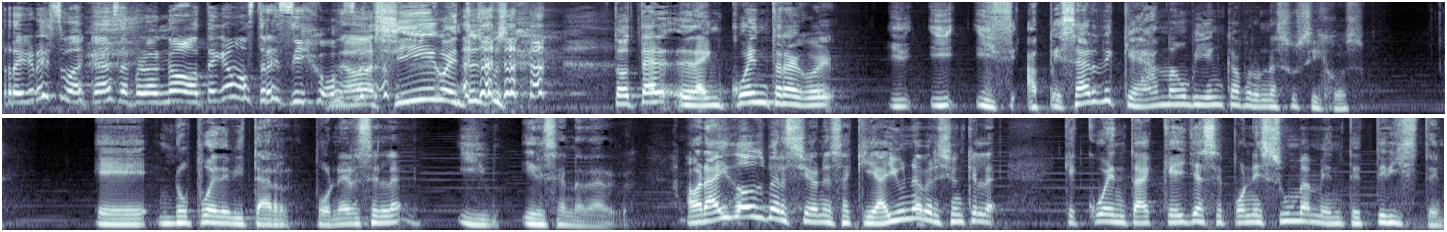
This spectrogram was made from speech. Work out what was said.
regreso a casa, pero no, tengamos tres hijos. No, sí, güey. Entonces, pues, total, la encuentra, güey. Y, y- y a pesar de que ama bien cabrón a sus hijos, eh, no puede evitar ponérsela y irse a nadar, güey. Ahora, hay dos versiones aquí. Hay una versión que, la- que cuenta que ella se pone sumamente triste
